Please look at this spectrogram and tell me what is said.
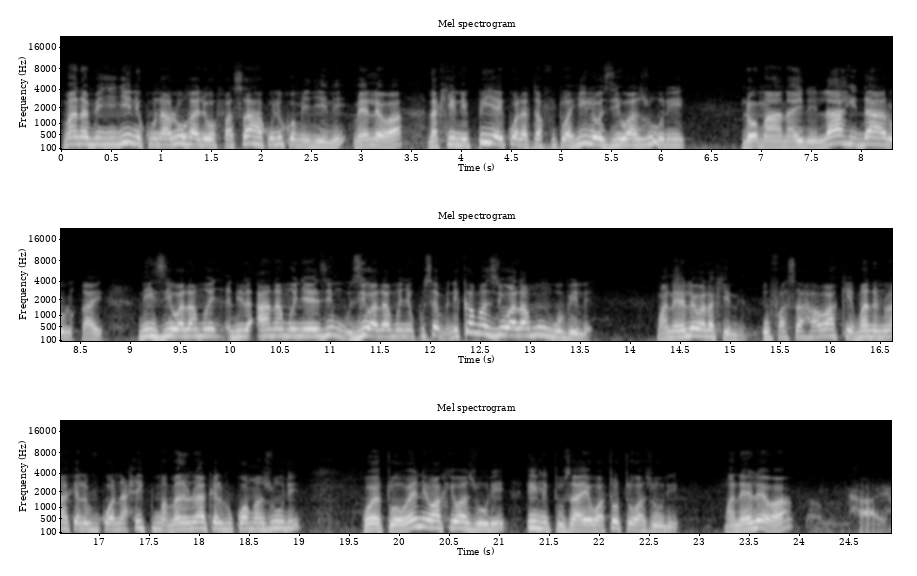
maana vijijini kuna lugha iliyo fasaha kuliko mijini, umeelewa? Lakini pia ikuwa latafutwa hilo ziwa zuri, ndo maana hili lahi darul qail ni ziwa la mwenye, ana Mwenyezi ziwa la mwenye kusema, ni kama ziwa la Mungu vile, mwanaelewa? Lakini ufasaha wake, maneno yake yalivyokuwa na hikma, maneno yake yalivyokuwa mazuri. Kwa hiyo tuoweni wake wazuri ili tuzae watoto wazuri, mwanaelewa? Haya.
